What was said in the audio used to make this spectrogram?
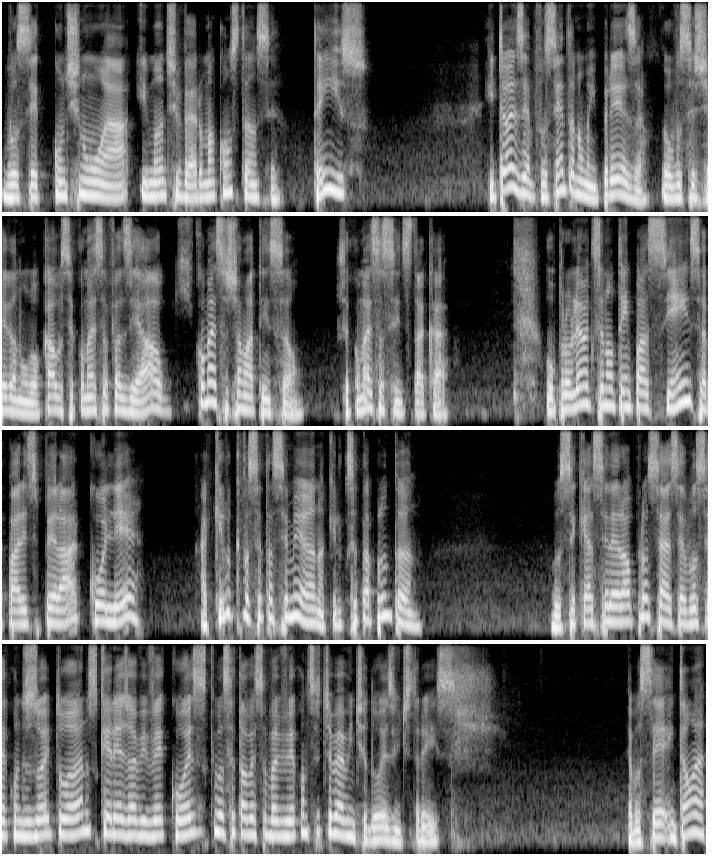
você continuar e mantiver uma constância. Tem isso. Então, exemplo, você entra numa empresa ou você chega num local, você começa a fazer algo que começa a chamar atenção. Você começa a se destacar. O problema é que você não tem paciência para esperar colher aquilo que você está semeando, aquilo que você está plantando. Você quer acelerar o processo. É você com 18 anos querer já viver coisas que você talvez só vai viver quando você tiver 22, 23. É você. Então a,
